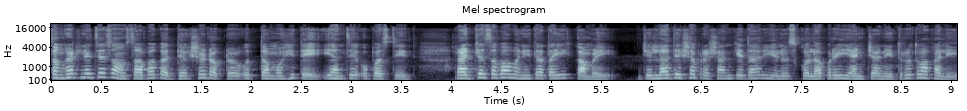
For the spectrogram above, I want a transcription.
संघटनेचे संस्थापक अध्यक्ष डॉक्टर उत्तम मोहिते यांचे उपस्थित राज्यसभा वनिताताई कांबळे जिल्हाध्यक्ष प्रशांत केदार युनुस कोल्हापुरे यांच्या नेतृत्वाखाली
